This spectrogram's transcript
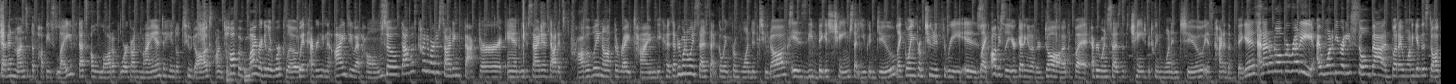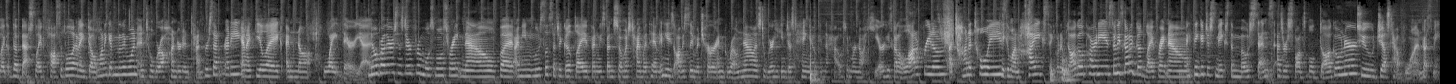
seven months of the puppy's life, that's a lot of work on my end to handle two dogs on top of my regular workload with everything that I do at home. So that was kind of our deciding factor and we decided that it's probably not the right time because everyone always says that going from one to two dogs is the biggest change that you can do. Like going from two to three is like, obviously you're getting another dog, but everyone says that the change between one and two is kind of the biggest. And I don't know if we're ready. I wanna be ready so bad, but I wanna give this dog like the best life possible and I don't wanna get another one until we're 110% ready. And I feel like I'm not quite there yet. No brother or sister for Moose Moose right now, but I mean, Moose lives such a good life and we spend so much time with him and he's obviously mature and grown now as to where he can just hang out in the house when we're not here. He's got a lot of freedom, a ton of toys, take him on hikes and go to doggo parties. So he's got a good life right now. I think it just makes the most sense as a responsible dog owner to just have one. Trust me,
